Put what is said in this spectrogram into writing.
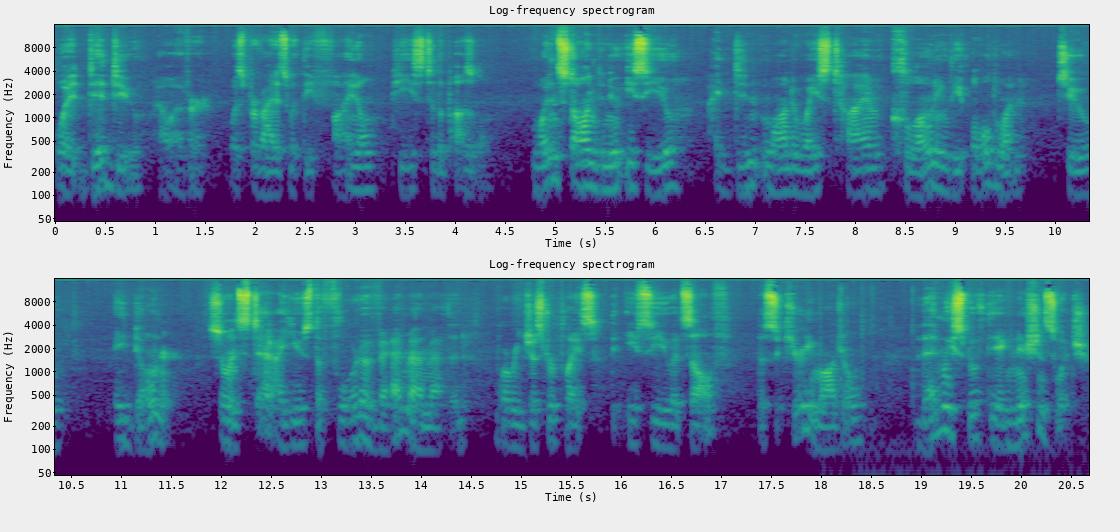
What it did do, however, was provide us with the final piece to the puzzle. When installing the new ECU, I didn't want to waste time cloning the old one to a donor. So instead, I used the Florida Vanman method, where we just replace the ECU itself, the security module, then we spoof the ignition switch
